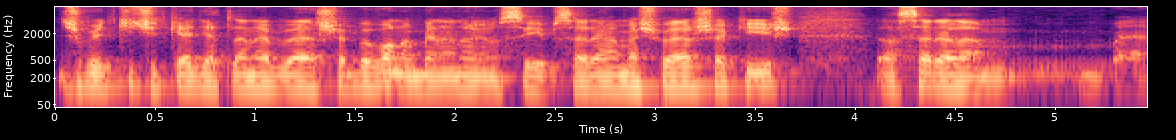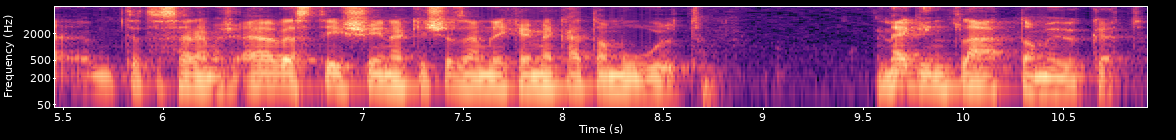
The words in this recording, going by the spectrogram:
és akkor egy kicsit kegyetlenebb vers, ebből vannak benne nagyon szép szerelmes versek is, a szerelem, tehát a szerelmes elvesztésének is az emlékei, meg hát a múlt. Megint láttam őket.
